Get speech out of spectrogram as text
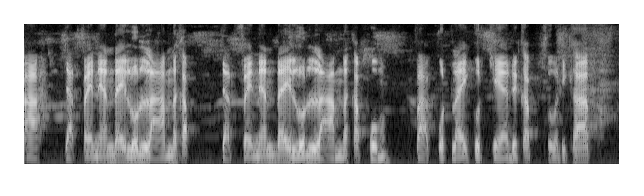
อะ จัดไฟแนนซ์ได้ล้นหลามนะครับ จัดไฟแนนซ์ได้ล้นหลามนะครับ ผมฝากกดไลค์กดแชร์ด้วยครับ สวัสดีครับ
